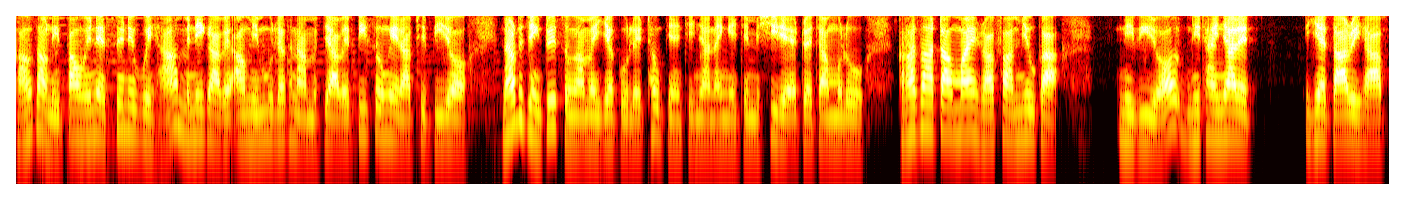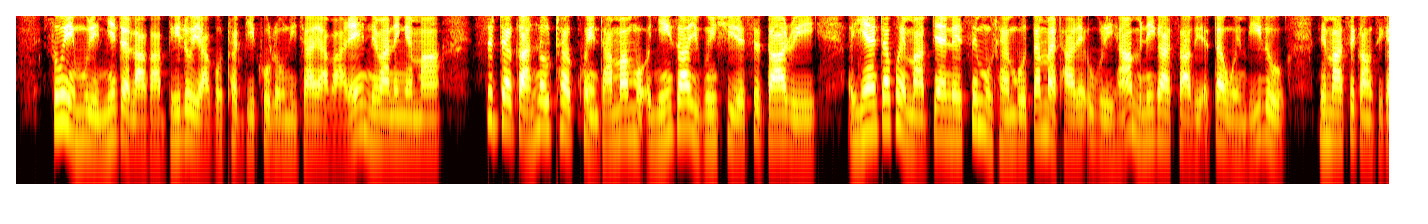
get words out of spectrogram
ခေါင်းဆောင်တွေပါဝင်တဲ့ဆွေးနွေးပွဲဟာမနေ့ကပဲအောင်မြင်မှုလက္ခဏာမပြဘဲပြီးဆုံးခဲ့တာဖြစ်ပြီးတော့နောက်တစ်ကြိမ်တွေ့ဆုံရမယ့်ရက်ကိုလည်းထုတ်ပြန်ကြေညာနိုင်ခဲ့ခြင်းမရှိတဲ့အတွက်ကြောင့်မလို့ဂါဇာတောင်ပိုင်းရာဖာမြို့က နေပြီးတော့နေထိုင်ကြတဲ့အရက်သားတွေဟာစိုးရိမ်မှုတွေမြင့်တက်လာကဘေးလွတ်ရာကိုထွက်ပြေးခိုလုံနေကြရပါတယ်မြန်မာနိုင်ငံမှာစစ်တပ်ကနှုတ်ထွက်ခွင့်ဒါမှမဟုတ်အငြိမ်းစားယူခွင့်ရှိတဲ့စစ်သားတွေအရန်တပ်ဖွဲ့မှာပြန်လည်စစ်မှုထမ်းဖို့သတ်မှတ်ထားတဲ့ဥပဒေဟာမနေ့ကစပြီးအသက်ဝင်ပြီလို့မြန်မာစစ်ကောင်စီက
